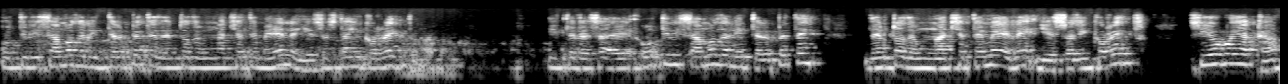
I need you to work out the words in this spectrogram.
utilizamos el intérprete dentro de un HTML y eso está incorrecto. Interesa- eh, utilizamos el intérprete dentro de un HTML y eso es incorrecto. Si yo voy acá,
